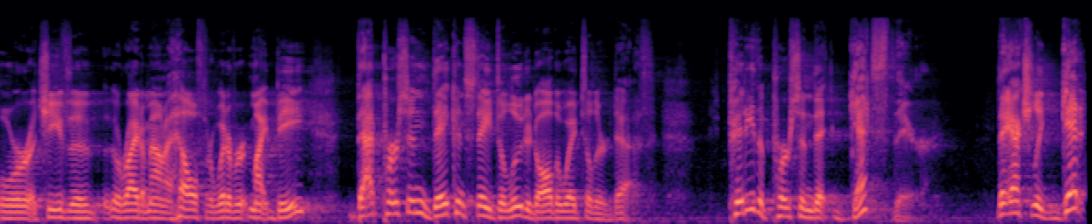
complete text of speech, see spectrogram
or achieve the, the right amount of health or whatever it might be. That person, they can stay deluded all the way till their death. Pity the person that gets there. They actually get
